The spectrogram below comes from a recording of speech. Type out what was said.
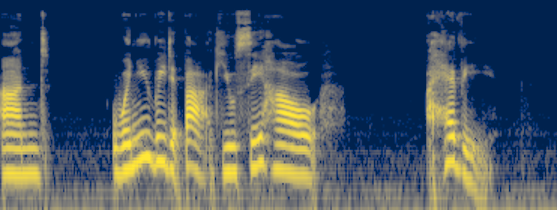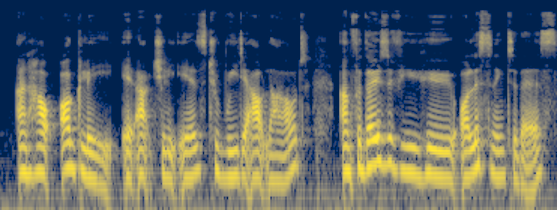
And when you read it back, you'll see how heavy and how ugly it actually is to read it out loud. And for those of you who are listening to this,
